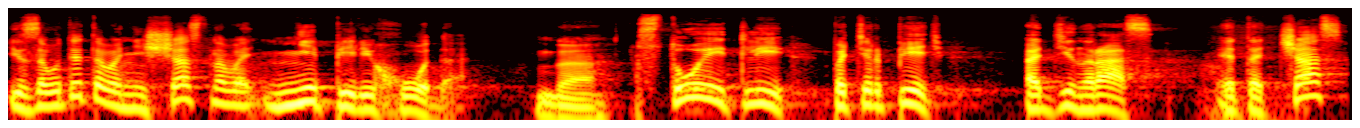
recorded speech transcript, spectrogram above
из-за вот этого несчастного неперехода. Да. Стоит ли потерпеть один раз этот час,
